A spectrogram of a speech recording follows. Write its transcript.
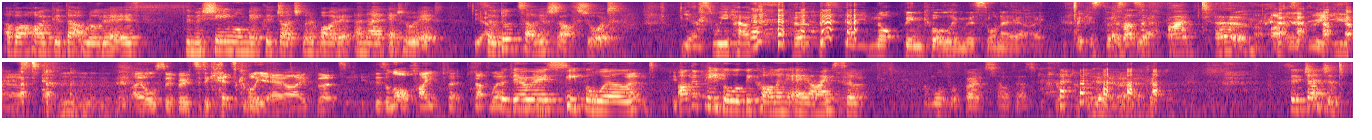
about how good that rota is. The machine will make a judgment about it and then iterate. Yeah. So don't sell yourself short. Yes, we have purposefully not been calling this one AI. Because, because that's yeah. a fad term. I agree. I also voted against calling it AI, but there's a lot of hype that that word. But there is people will, other people will be calling AI. Yeah. So I'm all for fad, so that's. so judges.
